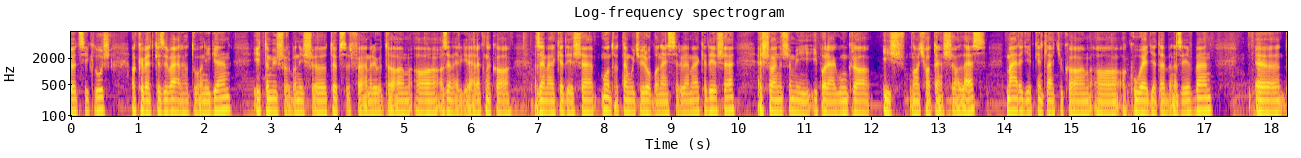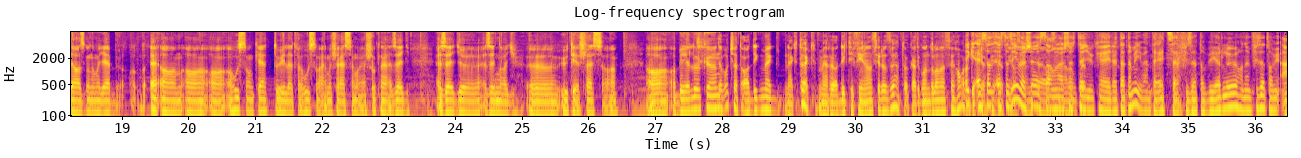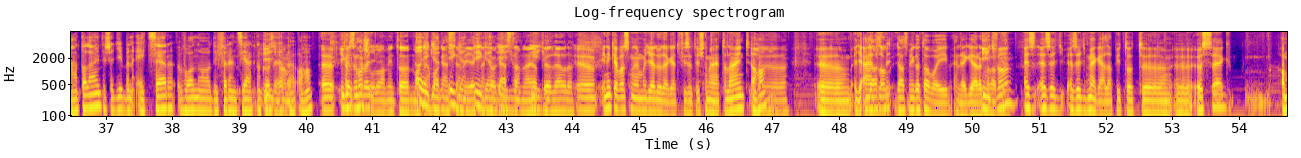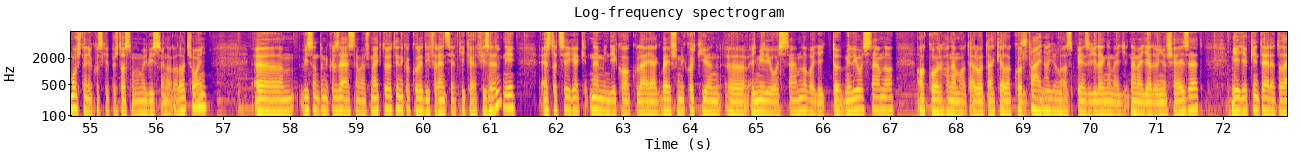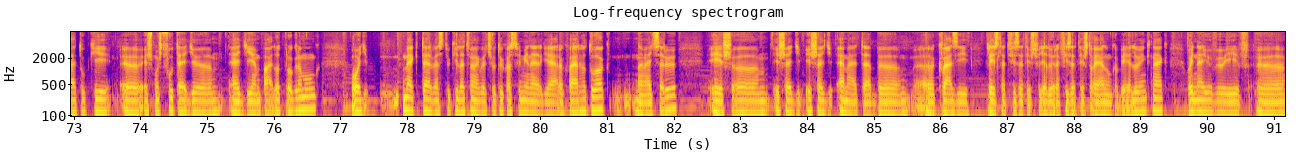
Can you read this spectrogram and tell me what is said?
ciklus. A következő várhatóan igen. Itt a műsorban is többször felmerült a, a, az energiáraknak a, az emelkedése. Mondhatnám úgy, hogy robbanásszerű emelkedés növekedése, ez sajnos a mi iparágunkra is nagy hatással lesz. Már egyébként látjuk a, a, a Q1-et ebben az évben, de azt gondolom, hogy ebb, a, a, a, a 22, illetve a 23-as elszámolásoknál ez egy, ez egy, ez egy nagy ütés lesz a, a, a bérlőkön. De bocsánat, addig meg nektek? Mert addig ti finanszírozzátok? Hát gondolom ezt hamarabb Igen, ezt, az, ezt az éves elszámolást ezt tegyük helyre. Tehát nem évente egyszer fizet a bérlő, hanem fizet valami általányt, és egyébben egyszer van a differenciáknak az... Van. Aha. Uh, igazán hasonló, mint a magán, igen, magánszemélyeknek igen, a gázszámlája például. Uh, én inkább azt mondom, hogy előleget fizetés, nem általányt. Aha. Ö, egy de átlag... Azt, de azt még a tavalyi energiárak Így alapján. van, ez, ez, egy, ez egy megállapított ö, összeg. A mostaniakhoz képest azt mondom, hogy viszonylag alacsony. Viszont amikor az elszámolás megtörténik, akkor a differenciát ki kell fizetni. Uh-huh. Ezt a cégek nem mindig kalkulálják be, és amikor kijön egy milliós számla, vagy egy több milliós számla, akkor, ha nem határolták el, akkor az pénzügyileg nem egy, nem egy előnyös helyzet. Mi egyébként erre találtuk ki, és most fut egy, egy ilyen pilot programunk, hogy megterveztük, illetve megbecsültük azt, hogy milyen energiárak várhatóak, nem egyszerű, és, és, egy, és egy emeltebb kvázi részletfizetést vagy előre fizetést ajánlunk a bérlőinknek, hogy ne jövő év ö,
